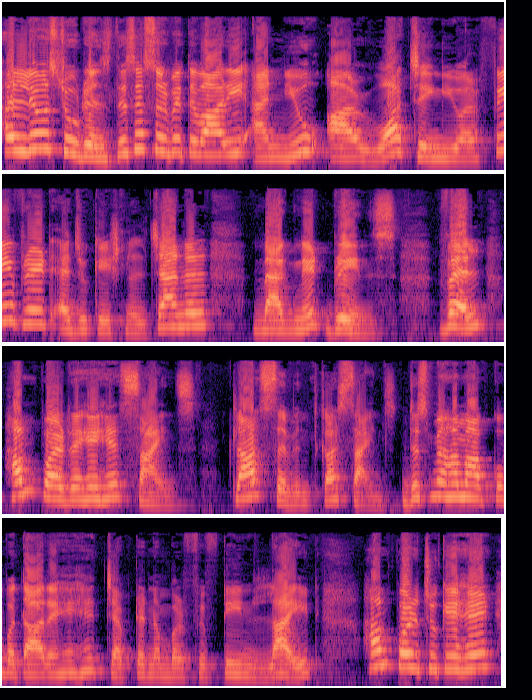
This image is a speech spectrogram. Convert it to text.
Hello students this is Surbhi Tiwari and you are watching your favourite educational channel Magnet Brains well हम पढ़ रहे हैं science class seventh का science जिसमें हम आपको बता रहे हैं चैप्टर नंबर 15 लाइट हम पढ़ चुके हैं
